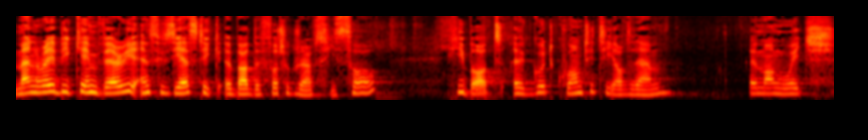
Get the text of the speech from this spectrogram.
Man Ray became very enthusiastic about the photographs he saw. He bought a good quantity of them, among which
